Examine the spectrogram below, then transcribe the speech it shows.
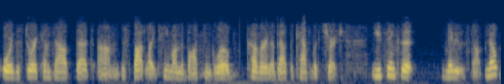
or the story comes out that um, the Spotlight team on the Boston Globe covered about the Catholic Church. You think that maybe it would stop? Nope.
